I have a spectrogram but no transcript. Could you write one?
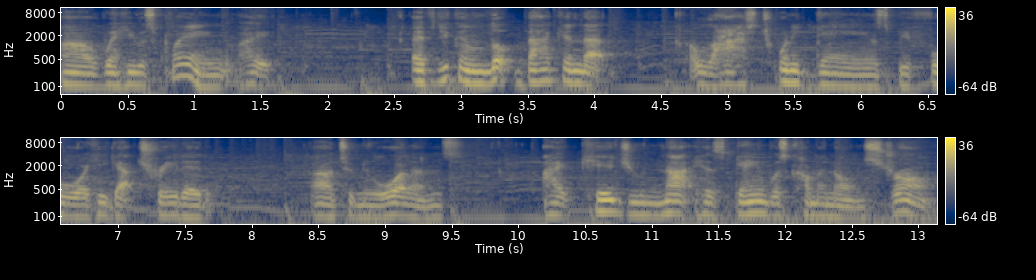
uh, when he was playing, like, if you can look back in that last 20 games before he got traded uh, to New Orleans, I kid you not, his game was coming on strong.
